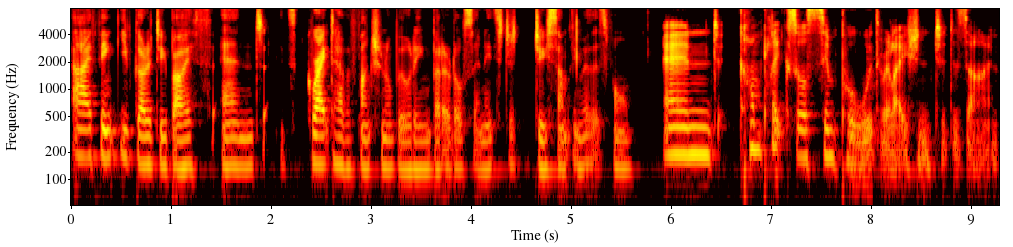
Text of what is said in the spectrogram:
I think you've got to do both. And it's great to have a functional building, but it also needs to do something with its form. And complex or simple with relation to design?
